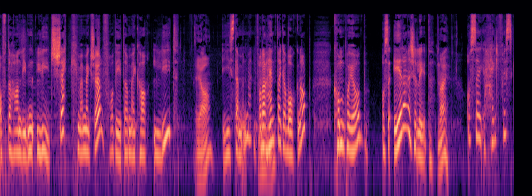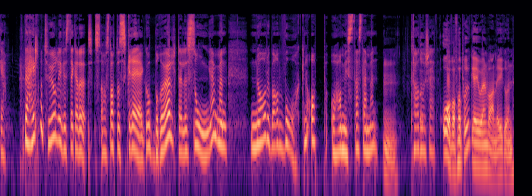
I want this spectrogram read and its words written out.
ofte ha en liten lydsjekk med meg sjøl for å vite om jeg har lyd Ja. i stemmen min. For det har hendt jeg har våkna opp, kommer på jobb, og så er det ikke lyd. Nei. Og så er jeg helt frisk. Det er helt naturlig hvis jeg hadde har stått og skreket og brølt eller sunget, men når du bare våkner opp og har mista stemmen, hva har da skjedd? Overforbruk er jo en vanlig grunn.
